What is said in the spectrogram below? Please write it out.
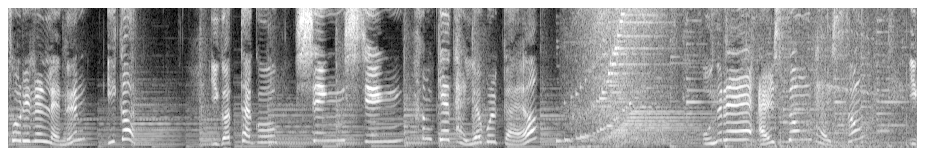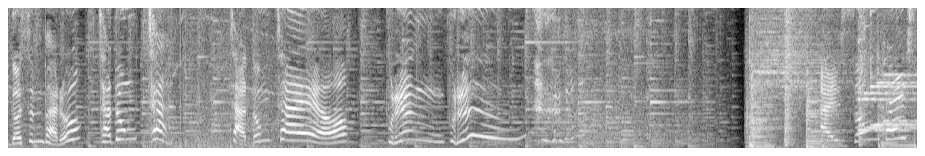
소리를 내는 이것. 이것하고 싱싱 함께 달려볼까요? 오늘의 알쏭달쏭 이것은 바로 자동차. 자동차예요. 부릉 부릉. 알쏭달쏭.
